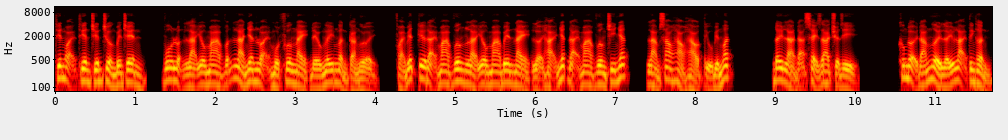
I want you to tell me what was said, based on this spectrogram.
Thiên ngoại thiên chiến trường bên trên, vô luận là yêu ma vẫn là nhân loại một phương này đều ngây ngẩn cả người, phải biết kia đại ma vương là yêu ma bên này lợi hại nhất đại ma vương chi nhất, làm sao hảo hảo tiểu biến mất? Đây là đã xảy ra chuyện gì? Không đợi đám người lấy lại tinh thần,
